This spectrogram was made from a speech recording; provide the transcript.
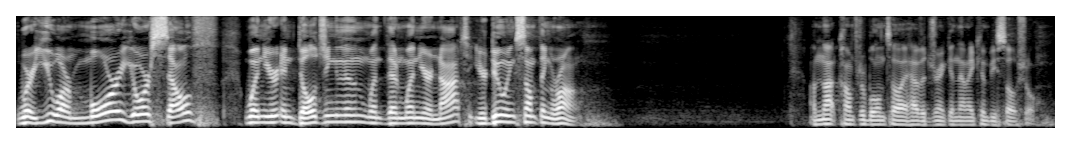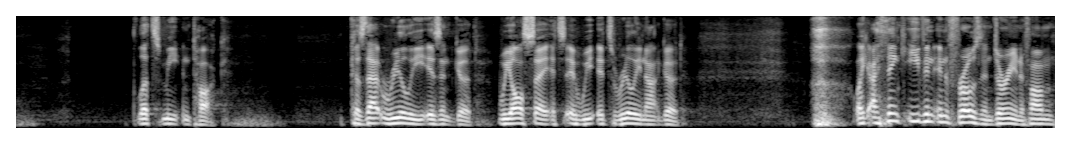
where you are more yourself when you're indulging in them than when you're not, you're doing something wrong. I'm not comfortable until I have a drink and then I can be social. Let's meet and talk. Because that really isn't good. We all say it's, it, we, it's really not good. like I think even in Frozen, Doreen, if I'm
